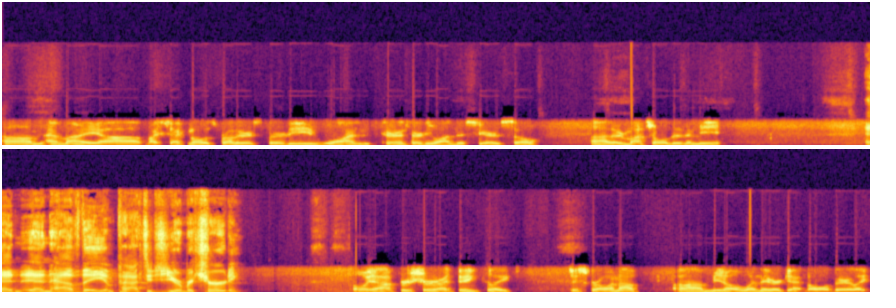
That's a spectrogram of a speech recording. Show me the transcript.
um, and my uh, my second oldest brother is 31, turning 31 this year. So uh, they're much older than me. And and have they impacted your maturity? Oh yeah, for sure. I think like just growing up, um, you know, when they were getting older, like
